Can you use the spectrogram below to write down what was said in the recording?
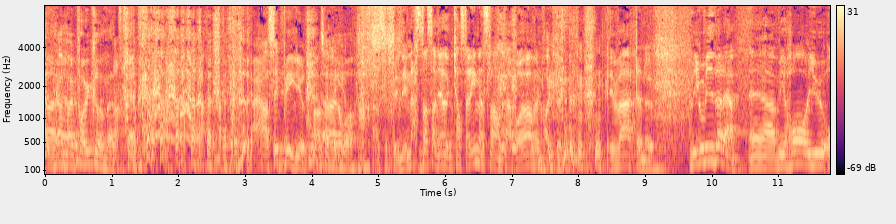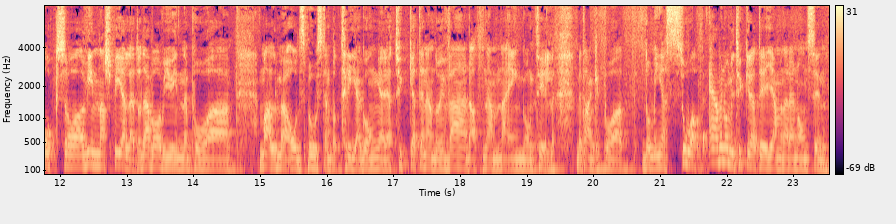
ja, hemma i pojkrummet. Nej, han ser pigg ut. Han ser pigg ut. Det är nästan så att jag kastar in en slant här på övern faktiskt. Det är värt det nu. Vi går vidare. Eh, vi har ju också vinnarspelet och där var vi ju inne på eh, Malmö, oddsboosten på tre gånger. Jag tycker att den ändå är värd att nämna en gång till. Med tanke på att de är så, även om vi tycker att det är jämnare än någonsin,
